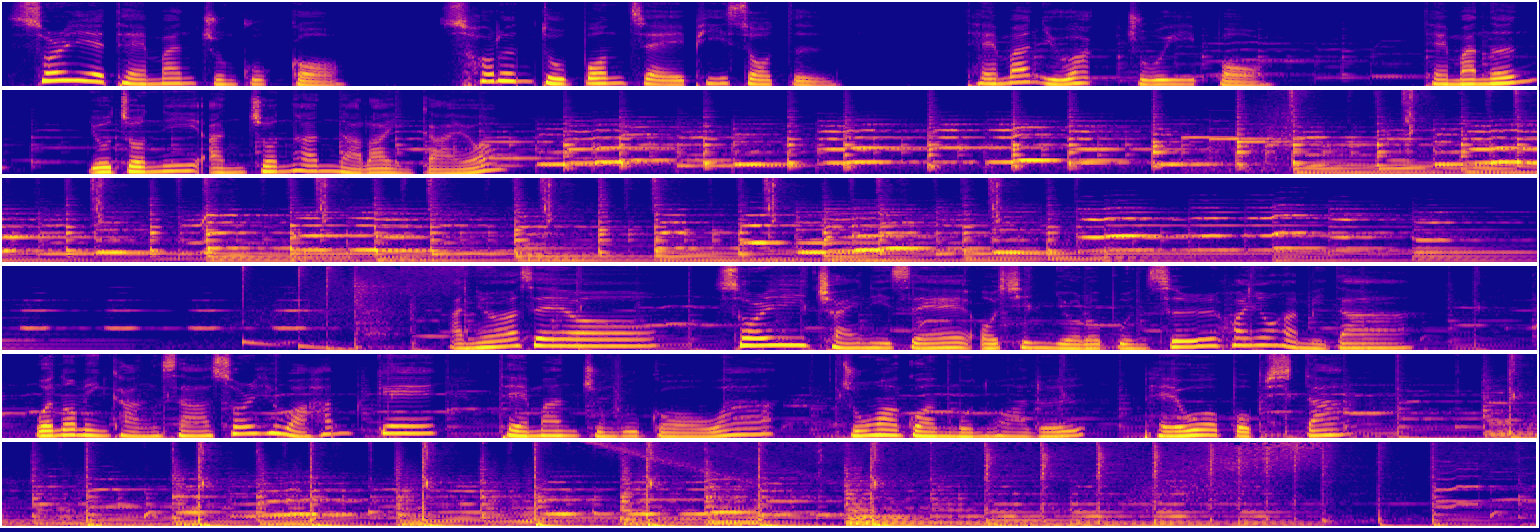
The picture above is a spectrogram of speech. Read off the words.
소리의 대만 중국어 32번째 에피소드 대만 유학주의보 대만은 여전히 안전한 나라인가요? 안녕하세요. Sorry Chinese에 오신 여러분을 환영합니다. 원어민 강사 솔희와 함께 대만 중국어와 중화권 문화를 배워봅시다.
